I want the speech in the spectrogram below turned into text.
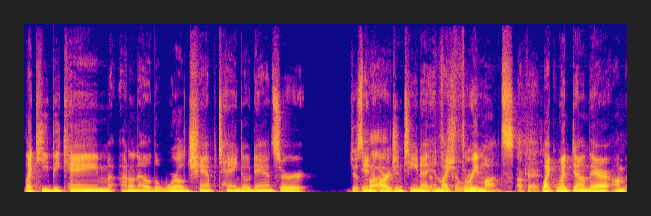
like he became, I don't know, the world champ tango dancer Just in Argentina in like three months. Okay. Like went down there. Um,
